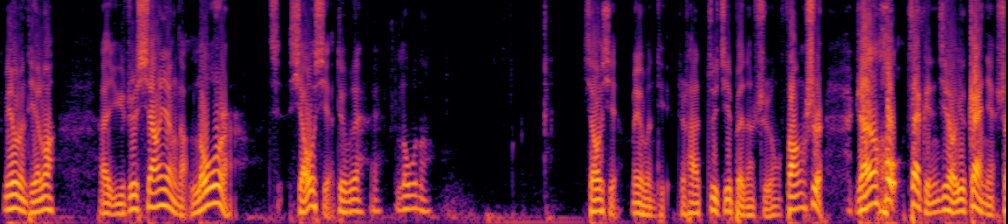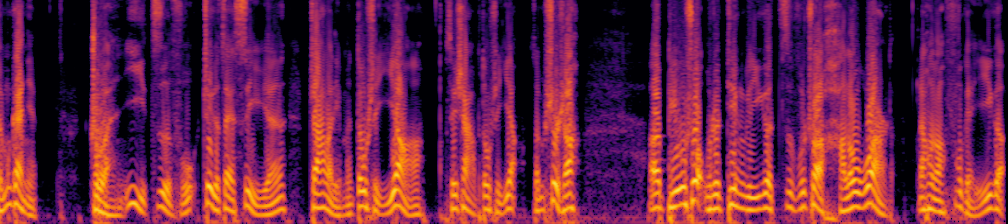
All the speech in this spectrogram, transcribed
没有问题了吗？呃，与之相应的 Lower 小写，对不对？哎，Low 呢？小写没有问题，这是它最基本的使用方式。然后再给您介绍一个概念，什么概念？转译字符，这个在 C 语言、Java 里面都是一样啊，C Sharp 都是一样。咱们试试啊，呃，比如说我这定了一个字符串 Hello World，然后呢，赋给一个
